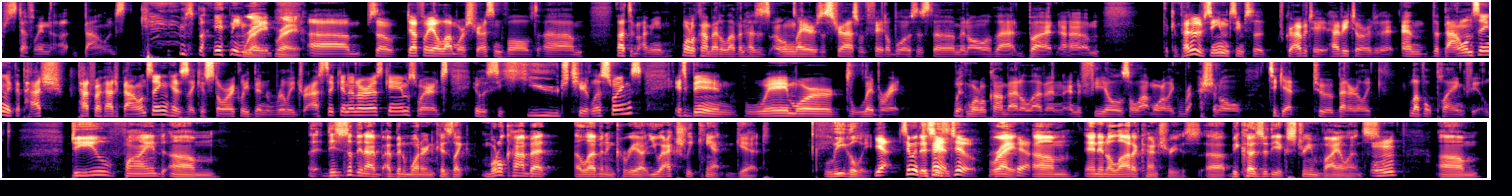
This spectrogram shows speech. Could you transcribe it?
it's definitely not balanced games by any Right, means. right. Um, so definitely a lot more stress involved. Um, not to, I mean, Mortal Kombat 11 has its own layers of stress with Fatal Blow system and all of that, but um, the competitive scene seems to gravitate heavy towards it. And the balancing, like the patch, patch by patch balancing, has like historically been really drastic in NRS games, where it's you'll see huge tier list swings. It's been way more deliberate with Mortal Kombat 11, and it feels a lot more like rational to get to a better like level playing field. Do you find um, this is something I've, I've been wondering because like Mortal Kombat 11 in Korea, you actually can't get legally. Yeah, same with This Japan is- too. Right. Yeah. Um, and in a lot of countries uh, because of the extreme violence. Mm-hmm. Um,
